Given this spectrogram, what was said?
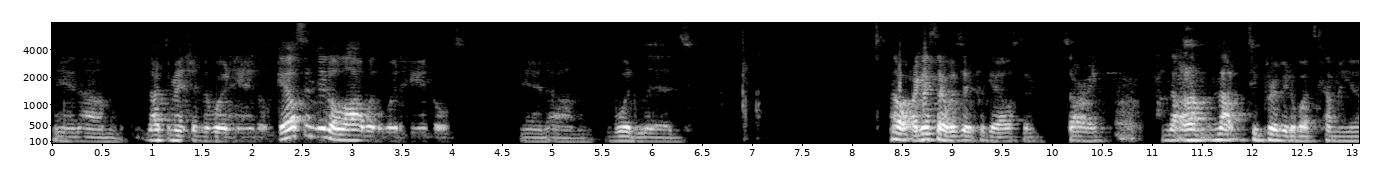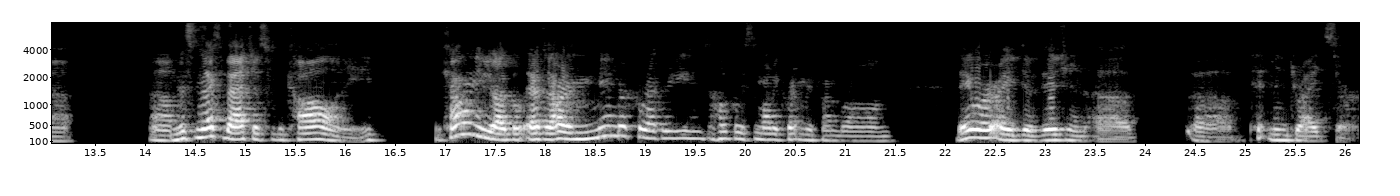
And um, not to mention the wood handles. Gailstyn did a lot with wood handles and um, wood lids. Oh, I guess that was it for Gailstyn. Sorry. No, I'm not too privy to what's coming up. Um, this next batch is from Colony. And Colony, as I remember correctly, hopefully somebody correct me if I'm wrong, they were a division of uh, Pitman Dreitzer.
